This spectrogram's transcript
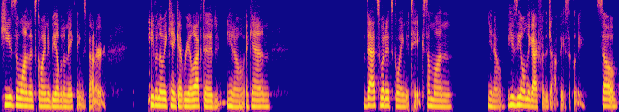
He's the one that's going to be able to make things better. Even though he can't get reelected, you know, again, that's what it's going to take. Someone, you know, he's the only guy for the job, basically. So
